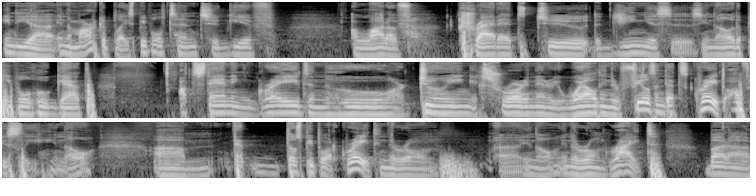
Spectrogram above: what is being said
in the uh, in the marketplace people tend to give a lot of credit to the geniuses, you know, the people who get outstanding grades and who are doing extraordinary well in their fields, and that's great, obviously, you know. Um, that those people are great in their own, uh, you know, in their own right, but uh,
